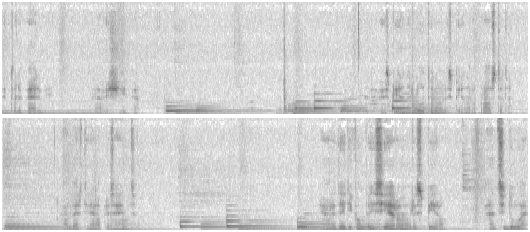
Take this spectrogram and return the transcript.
dentro le pelvi, la vescica. Respira nell'utero, respira nella prostata. Avverti nella presenza. E ora dedica un pensiero e un respiro anzi due,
